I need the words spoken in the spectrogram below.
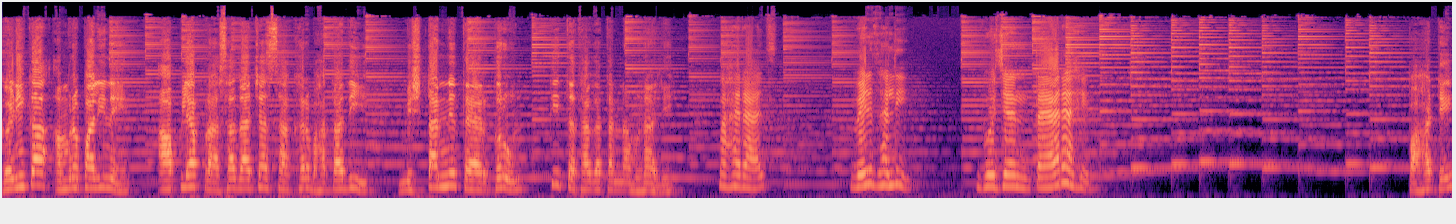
गणिका आम्रपालीने आपल्या प्रासादाच्या साखर भातादी मिष्टान्य तयार करून ती तथागतांना म्हणाली महाराज वेळ झाली. भोजन तयार आहे. पहाटे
